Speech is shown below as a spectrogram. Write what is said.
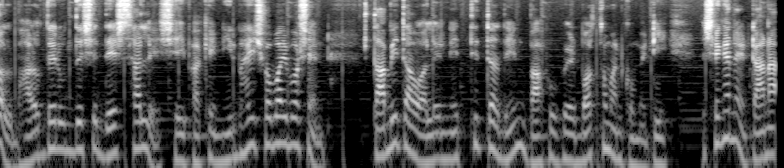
দল ভারতের উদ্দেশ্যে দেশ ছাড়লে সেই ফাঁকে নির্বাহী সভায় বসেন তাবিত আওয়ালের নেতৃত্বাধীন বাফুফের বর্তমান কমিটি। সেখানে টানা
